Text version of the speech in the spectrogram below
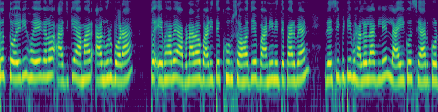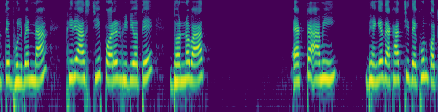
তো তৈরি হয়ে গেল আজকে আমার আলুর বড়া। তো এভাবে আপনারাও বাড়িতে খুব সহজে বানিয়ে নিতে পারবেন। রেসিপিটি ভালো লাগলে লাইক ও শেয়ার করতে ভুলবেন না। ফিরে আসছি পরের ভিডিওতে। ধন্যবাদ। একটা আমি ভেঙে দেখাচ্ছি, দেখুন কত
